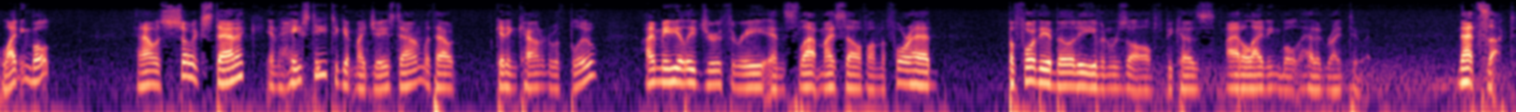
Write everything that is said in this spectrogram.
Lightning Bolt. And I was so ecstatic and hasty to get my Jace down without getting countered with blue. I immediately drew three and slapped myself on the forehead before the ability even resolved because I had a lightning bolt headed right to it. That sucked.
